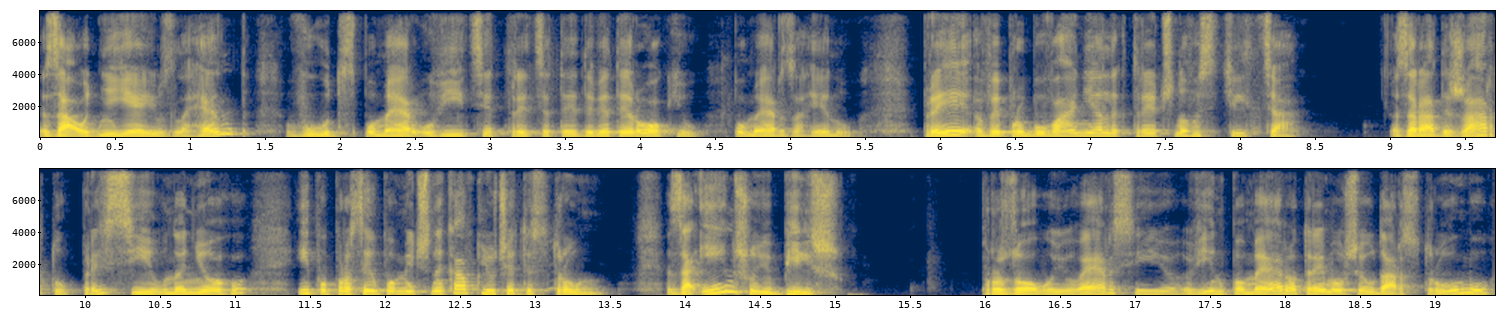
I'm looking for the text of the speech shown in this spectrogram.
За однією з легенд, Вудс помер у віці 39 років, помер, загинув, при випробуванні електричного стільця. Заради жарту присів на нього і попросив помічника включити струм. За іншою, більш прозовою версією, він помер, отримавши удар струму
